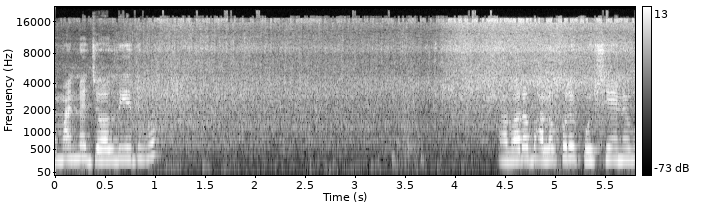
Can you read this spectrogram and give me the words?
সামান্য জল দিয়ে দেব। আবারও ভালো করে কষিয়ে নেব।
